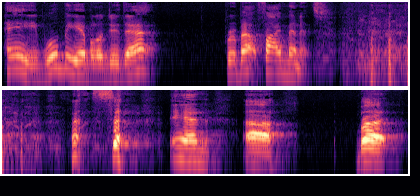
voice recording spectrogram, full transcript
hey, we'll be able to do that for about five minutes. so, and, uh, but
